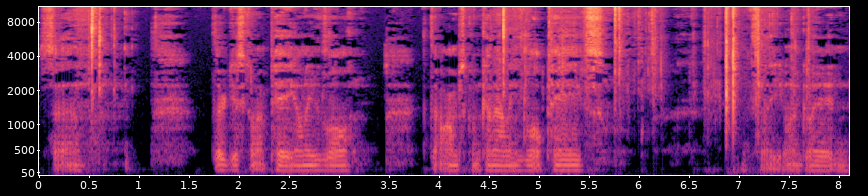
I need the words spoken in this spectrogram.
So they're just going to peg on these little, the arm's going to come out on these little pegs. So you want to go ahead and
